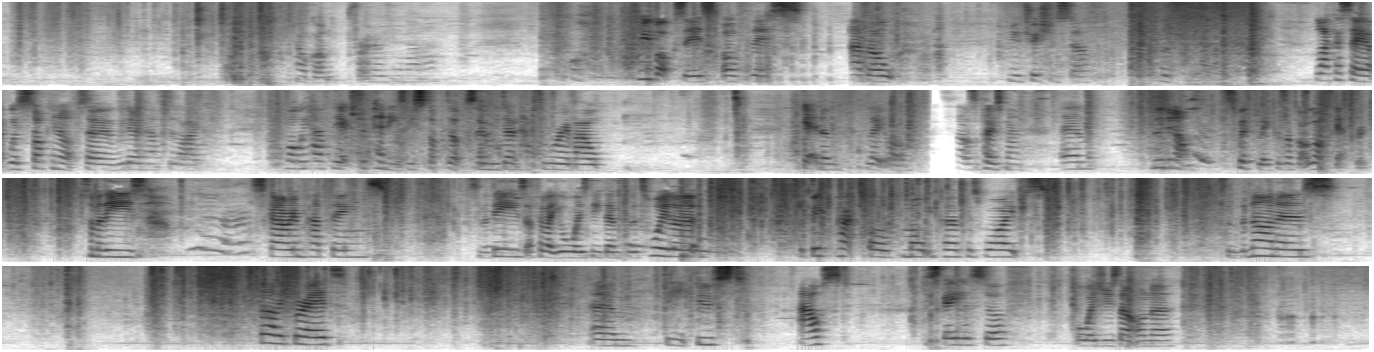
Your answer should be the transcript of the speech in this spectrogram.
Oh god, I'm throwing everything out now. Oh, two boxes of this adult nutrition stuff. Like I say, we're stocking up so we don't have to like, well we have the extra pennies we stocked up so we don't have to worry about getting them later on. That was a postman. Um, moving on swiftly because I've got a lot to get through. Some of these scouring pad things some of these. I feel like you always need them for the toilet. The big pack of multi-purpose wipes. Some bananas. Garlic bread. Um, the Oost Oust descaler stuff. Always use that on a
